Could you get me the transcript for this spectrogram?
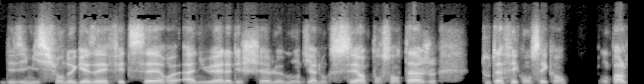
des émissions de gaz à effet de serre euh, annuelles à l'échelle mondiale. Donc c'est un pourcentage tout à fait conséquent. On parle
